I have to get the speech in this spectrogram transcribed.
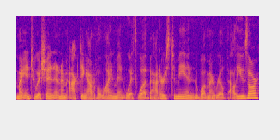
my intuition and I'm acting out of alignment with what matters to me and what my real values are,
